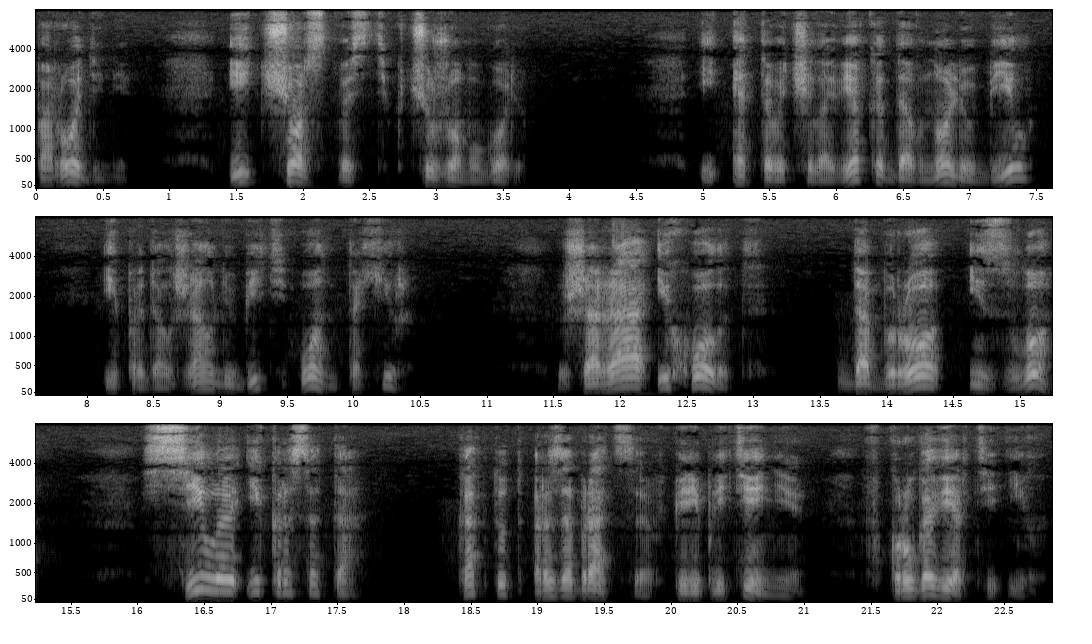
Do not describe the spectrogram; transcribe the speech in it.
по родине и черствость к чужому горю? И этого человека давно любил и продолжал любить он, Тахир. Жара и холод, добро и зло, сила и красота. Как тут разобраться в переплетении, в круговерти их.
